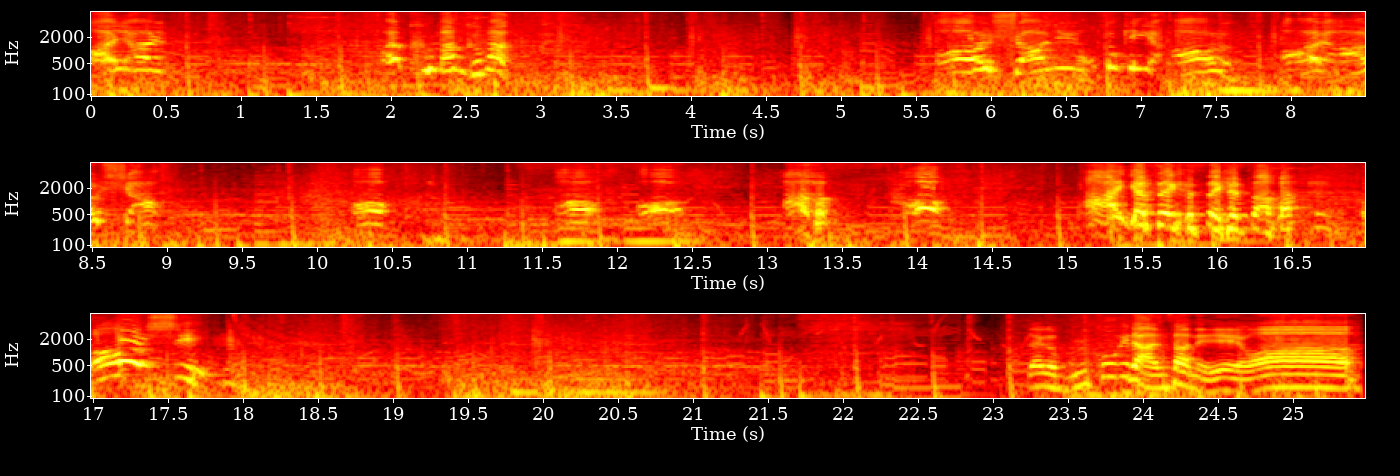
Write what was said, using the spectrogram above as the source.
아니 아니. 아 그만 그만. 아이씨 아니 어떻게 이게. 아우 아이 아우씨 아. 어, 어, 어, 아, 어, 아, 이겼어, 이겼어, 이겼어. 어우, 씨. 야, 이거 물고기를 안 사네, 얘. 와.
